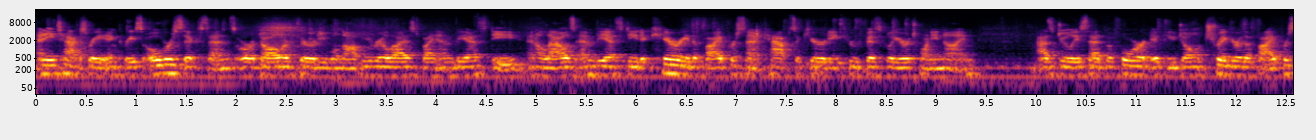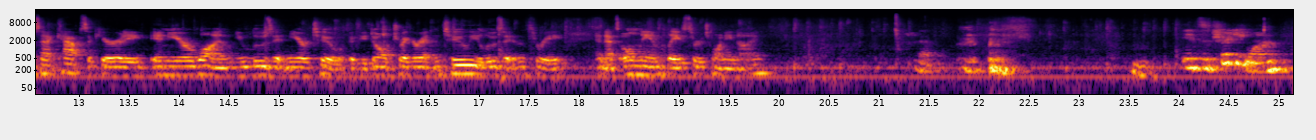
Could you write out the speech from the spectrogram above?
Any tax rate increase over six cents or a dollar thirty will not be realized by MVSD and allows MVSD to carry the five percent cap security through fiscal year twenty-nine. As Julie said before, if you don't trigger the five percent cap security in year one, you lose it in year two. If you don't trigger it in two, you lose it in three, and that's only in place through twenty-nine. It's a tricky one,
